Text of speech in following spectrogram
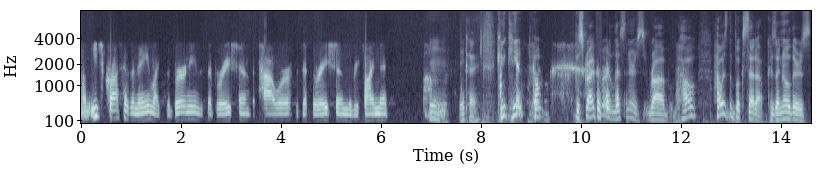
um, each cross has a name, like the burning, the separation, the power, the declaration, the refinement. Um, Okay. Can, can you some- describe for our listeners, Rob, how how is the book set up? Because I know there's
